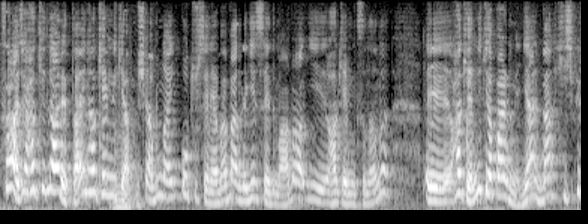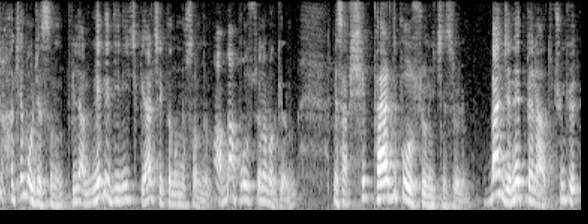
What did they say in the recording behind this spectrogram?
Sadece hakem lanet dahil hakemlik yapmış. Ya bundan 30 sene evvel ben de girseydim abi hakemlik sınavına e, hakemlik yapardım. Yani ben hiçbir hakem hocasının filan ne dediğini hiç gerçekten umursamıyorum. Abi ben pozisyona bakıyorum. Mesela şey, Ferdi pozisyonu için söyleyeyim. Bence net penaltı. Çünkü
